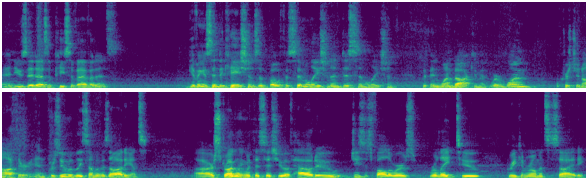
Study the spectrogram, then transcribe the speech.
And use it as a piece of evidence, giving us indications of both assimilation and dissimilation within one document, where one Christian author and presumably some of his audience are struggling with this issue of how do Jesus followers relate to Greek and Roman society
